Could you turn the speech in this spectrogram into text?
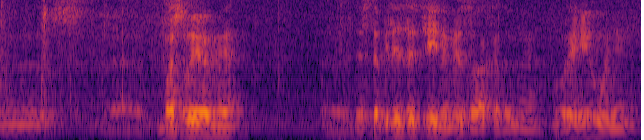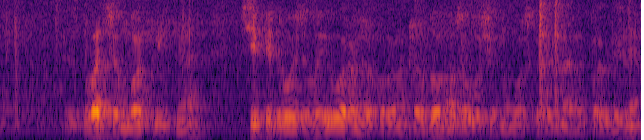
з е, можливими е, дестабілізаційними заходами в регіоні з 27 квітня всі підрозділи і органи охорони кордону Азово-Чорноморського регіонального управління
